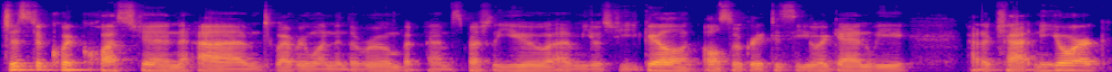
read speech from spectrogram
Just a quick question um, to everyone in the room, but um, especially you, um, USG Gill. Also great to see you again. We had a chat in New York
